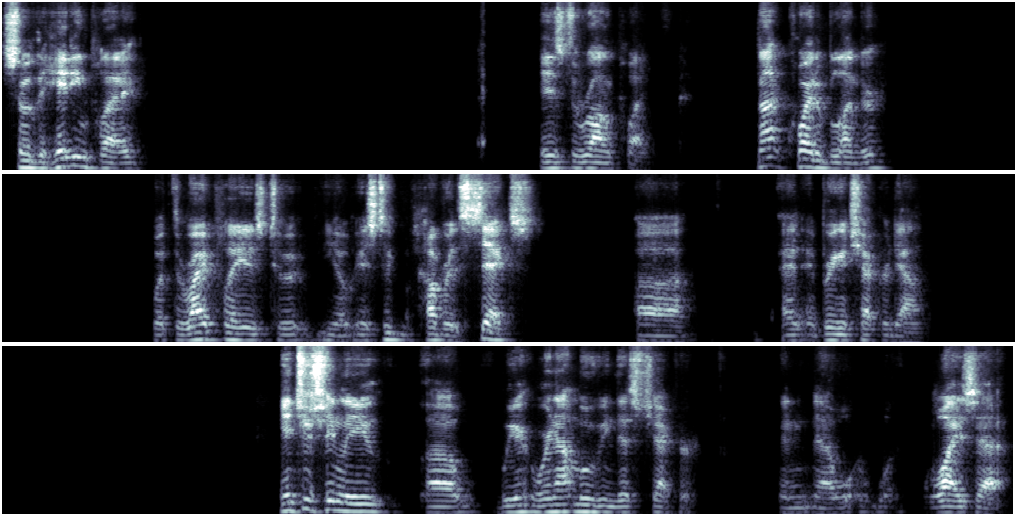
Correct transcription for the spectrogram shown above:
so the hitting play is the wrong play. Not quite a blunder. But the right play is to, you know, is to cover the six, uh, and, and bring a checker down. Interestingly, uh, we're, we're not moving this checker. And, uh, wh- wh- why is that?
